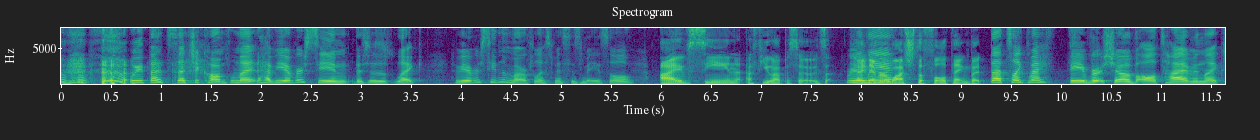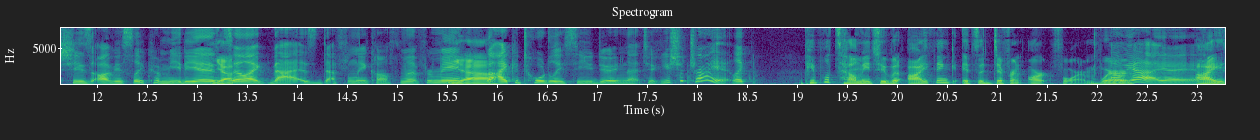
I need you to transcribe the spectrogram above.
Wait, that's such a compliment. Have you ever seen this is like Have you ever seen The Marvelous Mrs. Maisel? I've seen a few episodes. I never watched the full thing, but That's like my favorite show of all time, and like she's obviously a comedian, Yep. so like that is definitely a compliment for me. Yeah. But I could totally see you doing that too. You should try it. Like, people tell me to, but I think it's a different art form where oh yeah, yeah, yeah. I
